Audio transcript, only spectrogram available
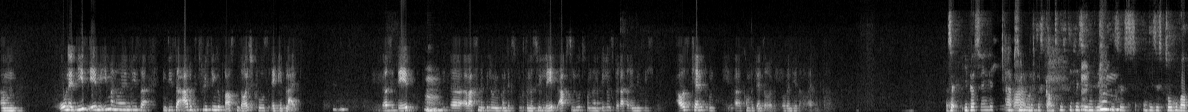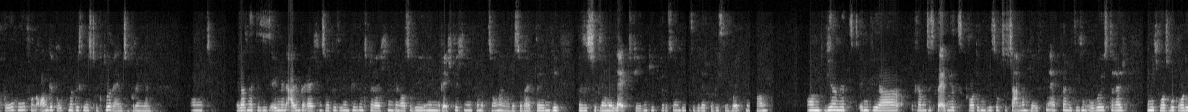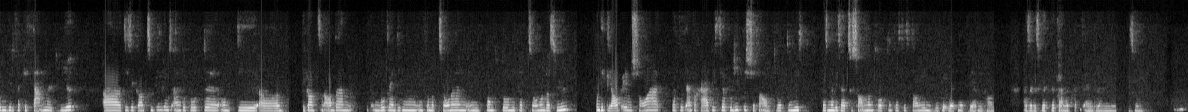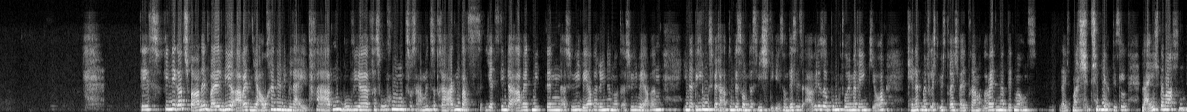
Ähm, ohne dies eben immer nur in dieser, in dieser ah, du bist Flüchtling, du brauchst einen Deutschkurs-Ecke bleibt. Mhm. Die Diversität mhm. in der Erwachsenenbildung im Kontext Flucht und Asyl lebt absolut von einer Bildungsberaterin, die sich auskennt und die äh, kompetenzorientiert arbeiten kann. Also ich persönlich glaube dass das ganz wichtig ist, irgendwie in dieses, in dieses Tohuwabohu von Angeboten ein bisschen Struktur reinzubringen. Und ich weiß nicht, das ist eben in allen Bereichen, so ein bisschen in Bildungsbereichen, genauso wie in rechtlichen Informationen oder so weiter, irgendwie, dass es so kleine Leitfäden gibt oder so, an denen sie vielleicht ein bisschen halten kann. Und wir haben jetzt irgendwie auch, ich glaube, uns ist beiden jetzt gerade irgendwie so zusammenhelfen das ist in Oberösterreich, nämlich was, wo gerade irgendwie gesammelt wird, äh, diese ganzen Bildungsangebote und die, äh, die ganzen anderen notwendigen Informationen in puncto Migration und Asyl. Und ich glaube eben schon, dass das einfach auch ein bisschen eine politische Verantwortung ist, dass man das auch zusammentragt und dass das dann irgendwo geordnet werden kann. Also das wird jetzt auch noch kurz einbringen. Also. Das finde ich ganz spannend, weil wir arbeiten ja auch an einem Leitfaden, wo wir versuchen zusammenzutragen, was jetzt in der Arbeit mit den Asylwerberinnen und Asylwerbern in der Bildungsberatung besonders wichtig ist. Und das ist auch wieder so ein Punkt, wo ich mir denke, ja, können wir vielleicht österreichweit dran arbeiten, dann hätten wir uns vielleicht manche Dinge ein bisschen leichter machen.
